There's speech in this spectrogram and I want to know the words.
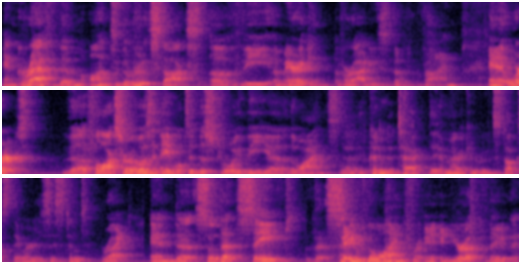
and graft them onto the rootstocks of the American varieties of vine, and it worked. The phylloxera wasn't able to destroy the uh, the wines. Yeah, it couldn't attack the American rootstocks. They were resistant. Right, and uh, so that saved that saved the wine for in, in Europe. They, they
